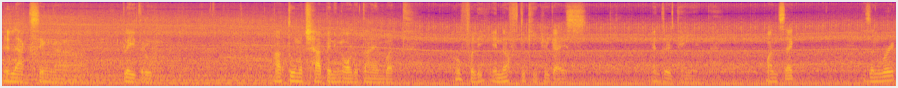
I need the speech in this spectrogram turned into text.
relaxing uh, playthrough. Not too much happening all the time, but hopefully enough to keep you guys entertained. One sec, doesn't work.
